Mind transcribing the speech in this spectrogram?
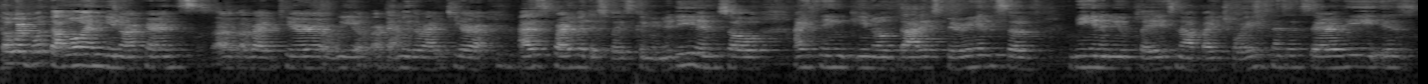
But we're both Tamil, and, you know, our parents arrived here, we, our families arrived here mm-hmm. as part of a displaced community, and so I think, you know, that experience of being in a new place, not by choice necessarily, is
